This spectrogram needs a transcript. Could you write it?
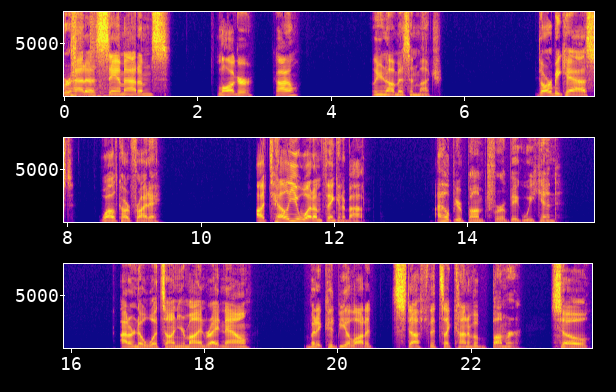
Never had a Sam Adams lager, Kyle? Well, you're not missing much. Darbycast, Wildcard Friday. I tell you what I'm thinking about. I hope you're pumped for a big weekend. I don't know what's on your mind right now, but it could be a lot of stuff that's like kind of a bummer. So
